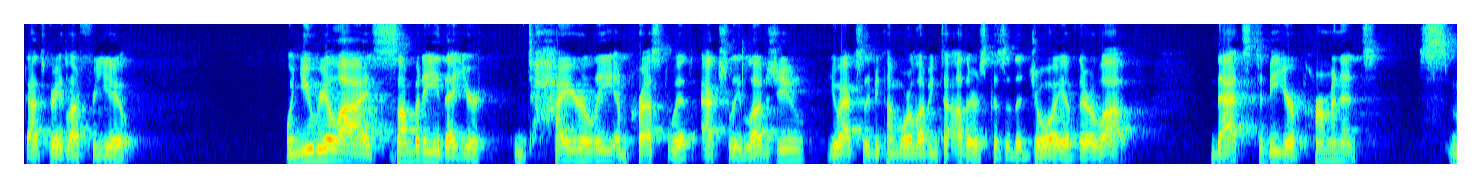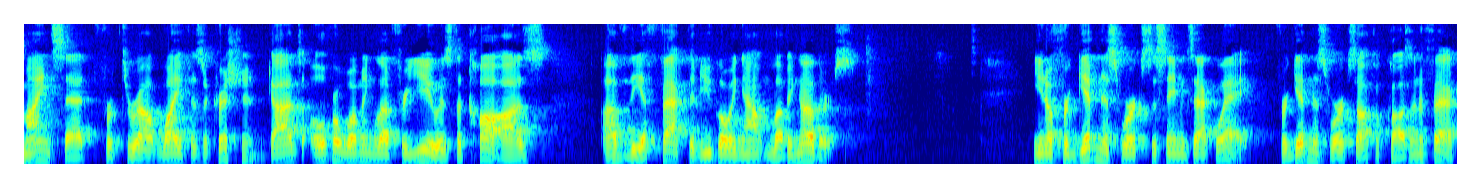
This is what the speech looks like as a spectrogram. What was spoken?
God's great love for you. When you realize somebody that you're entirely impressed with actually loves you, you actually become more loving to others because of the joy of their love. That's to be your permanent mindset for throughout life as a Christian. God's overwhelming love for you is the cause of the effect of you going out and loving others. You know, forgiveness works the same exact way. Forgiveness works off of cause and effect.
